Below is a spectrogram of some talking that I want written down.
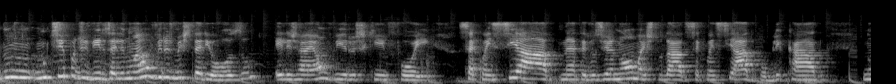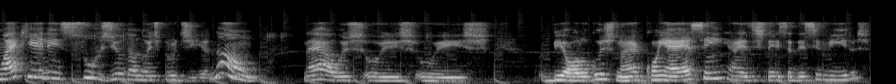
um, um, tipo de vírus, ele não é um vírus misterioso, ele já é um vírus que foi sequenciado, né, teve o genoma estudado, sequenciado, publicado. Não é que ele surgiu da noite para o dia, não. Né, os, os, os biólogos né, conhecem a existência desse vírus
